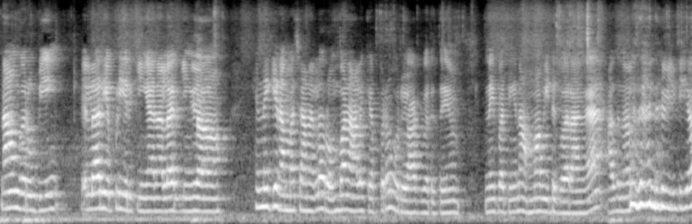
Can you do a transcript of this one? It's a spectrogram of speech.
நான் உங்கள் ரூபி எல்லாரும் எப்படி இருக்கீங்க? நல்லா இருக்கீங்களா? இன்னைக்கு நம்ம சேனலில் ரொம்ப நாளைக்கு அப்புறம் ஒரு லாக் வருது. இன்னைக்கு பார்த்தீங்கன்னா அம்மா வீட்டுக்கு வராங்க. அதனால தான் இந்த வீடியோ.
